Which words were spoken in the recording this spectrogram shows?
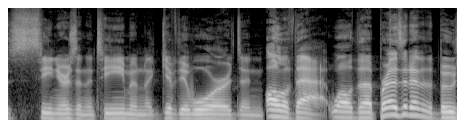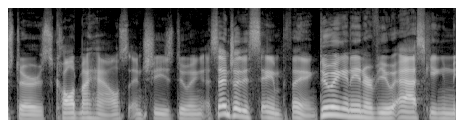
seniors in the team, and like, give the awards and all of that. Well, the president of the Boosters called my house, and she's doing essentially the same thing, doing an interview, asking me,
